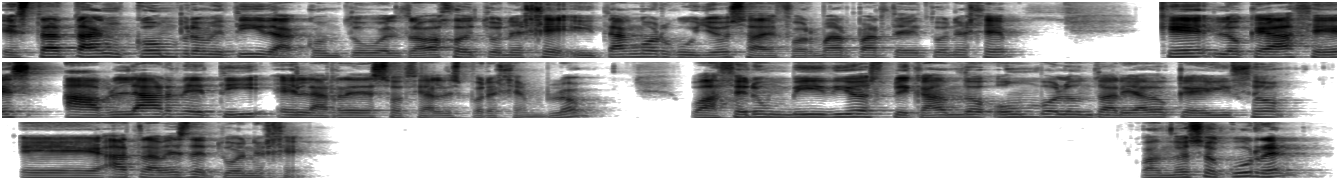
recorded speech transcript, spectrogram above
está tan comprometida con tu, el trabajo de tu ONG y tan orgullosa de formar parte de tu ONG que lo que hace es hablar de ti en las redes sociales, por ejemplo, o hacer un vídeo explicando un voluntariado que hizo eh, a través de tu ONG. Cuando eso ocurre,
